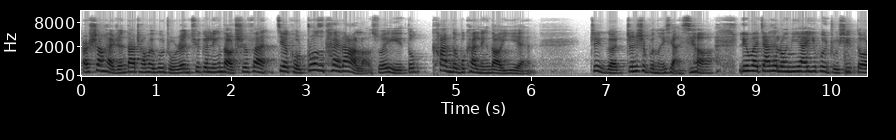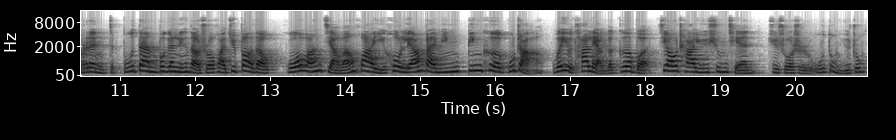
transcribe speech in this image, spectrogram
而上海人大常委会主任去跟领导吃饭，借口桌子太大了，所以都看都不看领导一眼，这个真是不能想象。另外，加泰罗尼亚议会主席 d o r e n 不但不跟领导说话，据报道，国王讲完话以后，两百名宾客鼓掌，唯有他两个胳膊交叉于胸前，据说是无动于衷。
